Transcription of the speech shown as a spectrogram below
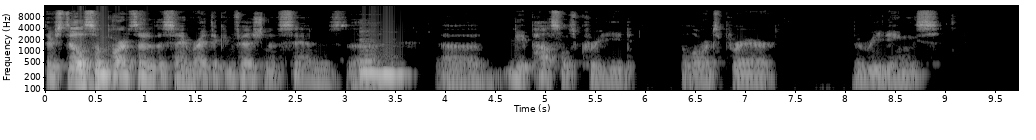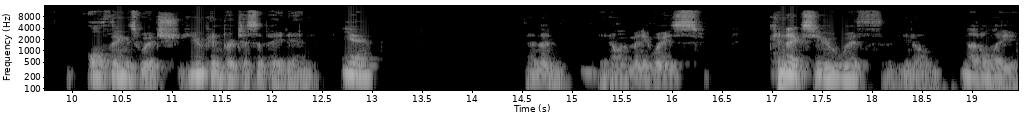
there's still some parts that are the same, right? The confession of sins, the mm-hmm uh, the Apostles' Creed, the Lord's Prayer, the readings, all things which you can participate in. Yeah. And then, you know, in many ways connects you with, you know, not only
